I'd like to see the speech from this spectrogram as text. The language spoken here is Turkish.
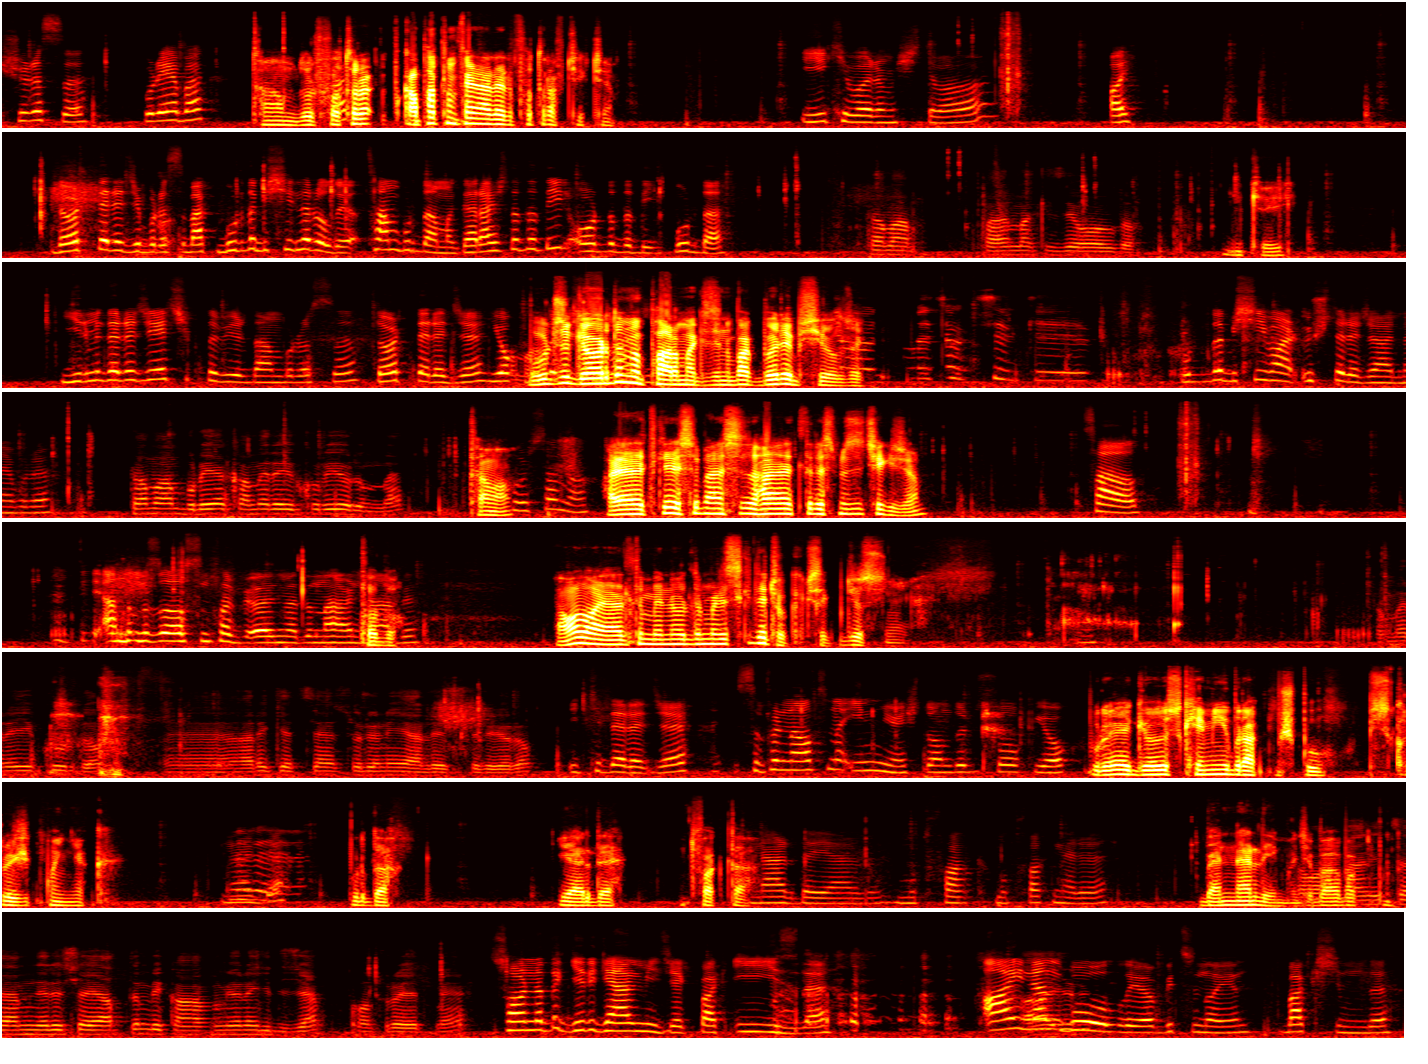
Şurası. Buraya bak. Tamam dur fotoğraf kapatın fenerleri fotoğraf çekeceğim. İyi ki varım işte bak. Ay. 4 derece burası. Bak burada bir şeyler oluyor. Tam burada ama garajda da değil, orada da değil. Burada. Tamam. Parmak izi oldu. Okey. 20 dereceye çıktı birden burası. 4 derece. Yok. burada Burcu bir şey gördün mü var. parmak izini? Bak böyle bir şey olacak. Gördüm, Çok çirkin. Burada bir şey var. 3 derece hala bura. Tamam buraya kamerayı kuruyorum ben. Tamam. Kursana. Hayalet gelirse ben size hayalet resminizi çekeceğim. Sağ ol. bir anımız olsun tabii ölmeden Harun Tabii. abi. Ama hayaletin beni öldürme riski de çok yüksek biliyorsun ya. Kamerayı kurdum. Ee, hareket sensörünü yerleştiriyorum. 2 derece. Sıfırın altına inmiyor işte dondurucu soğuk yok. Buraya göğüs kemiği bırakmış bu psikolojik manyak. Nerede? Burada. Yerde. Mutfakta. Nerede yerde? Mutfak. Mutfak nereye? Ben neredeyim acaba Tamam, bak. ben itemleri şey yaptım bir kamyona gideceğim kontrol etmeye. Sonra da geri gelmeyecek. Bak iyi izle. Aynen Hayır. bu oluyor bütün oyun. Bak şimdi.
